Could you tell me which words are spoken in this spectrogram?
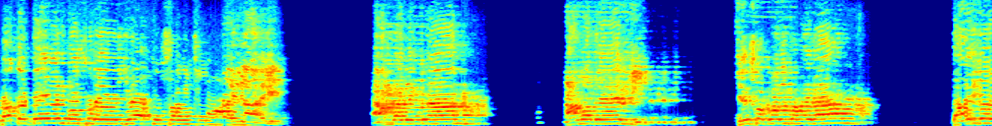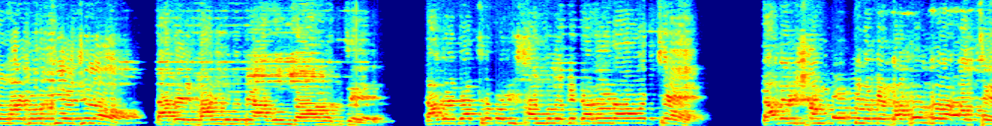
গত দেড় বছরে এত হয় নাই। আমরা দেখলাম, আমাদের যে সকল ভাইরা তাদের বাড়িগুলোতে আগুন দেওয়া হচ্ছে। তাদের ব্যবসা দেওয়া হচ্ছে। তাদের দখল করা হচ্ছে।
